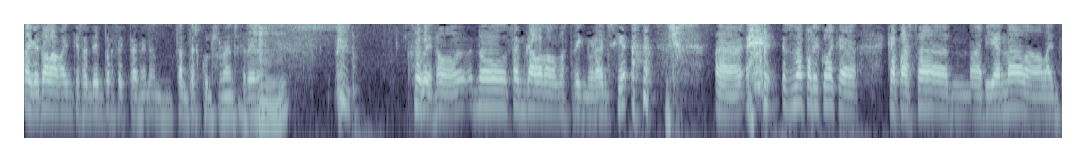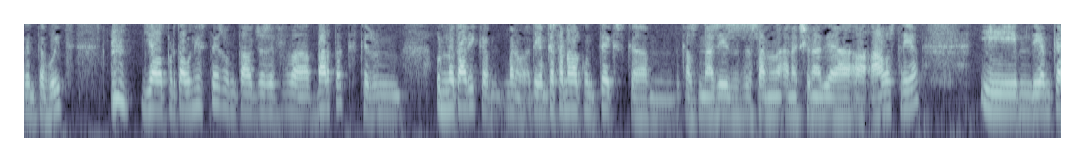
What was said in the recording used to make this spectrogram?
aquest alemany que s'entén perfectament amb tantes consonants que tenen. Mm. -hmm. però bé, no, no fem gala de la nostra ignorància. Uh, és una pel·lícula que, que passa a Viena l'any 38 i el protagonista és un tal Josef eh, Bartok que és un, un notari que, bueno, diguem que estem en el context que, que els nazis s'han anaccionat ja a, a Àustria i diguem que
